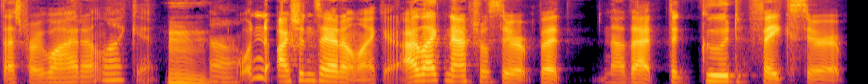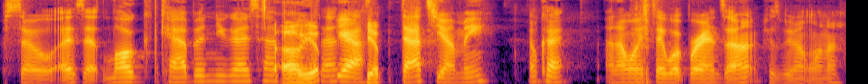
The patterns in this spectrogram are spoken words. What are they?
That's probably why I don't like it. Hmm. Oh. Well, no, I shouldn't say I don't like it. I like natural syrup, but now that the good fake syrup. So is it Log Cabin? You guys have? Oh, here? yep. That- Yeah. Yep. That's yummy. Okay. And I won't say what brands aren't because we don't want to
